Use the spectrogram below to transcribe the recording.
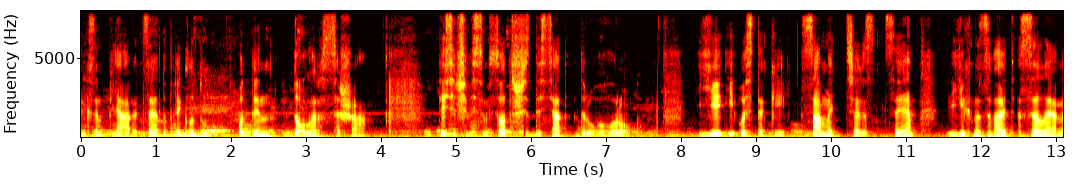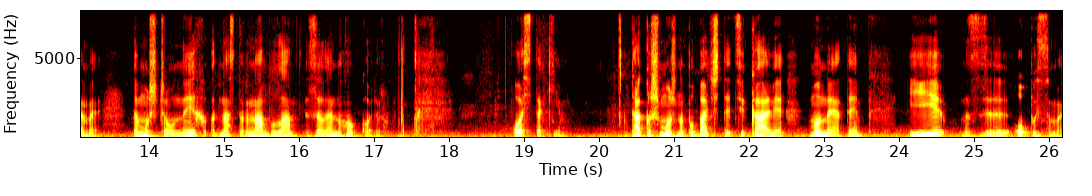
екземпляри. Це, до прикладу, 1 долар США 1862 року. Є і ось такий. Саме через це їх називають зеленими, тому що у них одна сторона була зеленого кольору. Ось такі. Також можна побачити цікаві монети і з описами.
